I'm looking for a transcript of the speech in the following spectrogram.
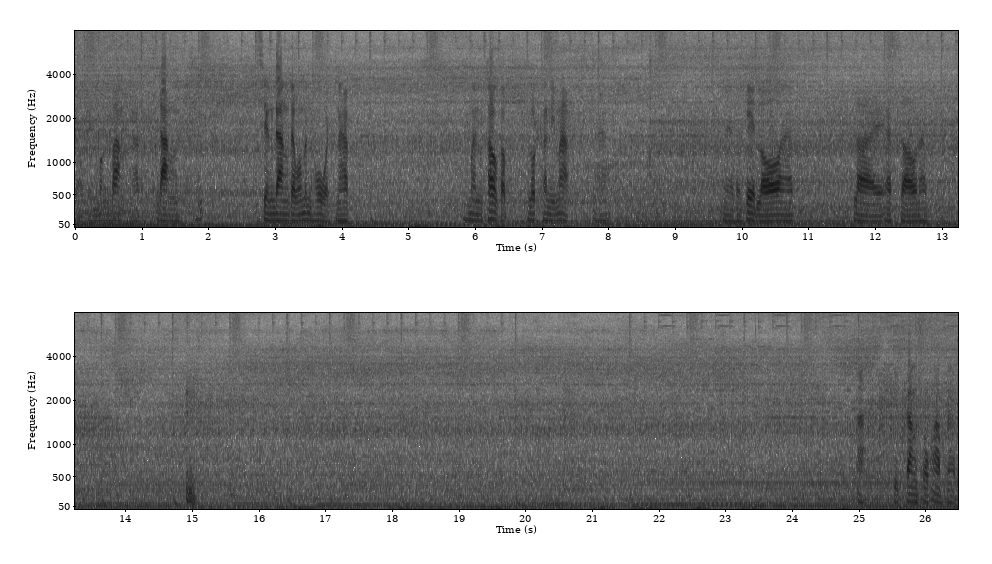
ดอกเป็นบั้งๆนะครับ ดังเสียงดังแต่ว่ามันโหดนะครับ มันเข้ากับรถคันนี้มากนะครับเนี่ยสังเกตล้อนะครับ ลายแอสเซลนะครับอะติดตั้งโชคอัพนะครับ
